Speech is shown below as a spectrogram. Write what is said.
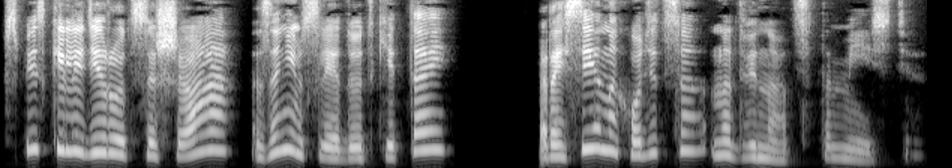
В списке лидируют США, за ним следует Китай, Россия находится на 12 месте.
